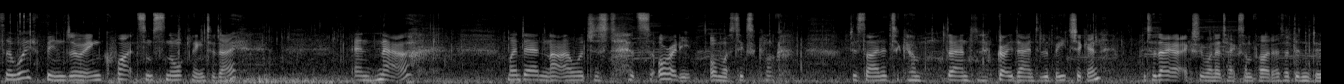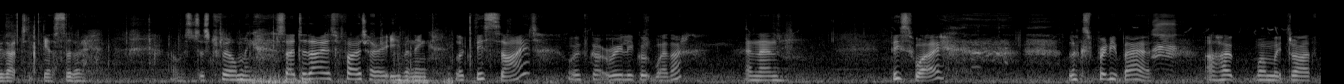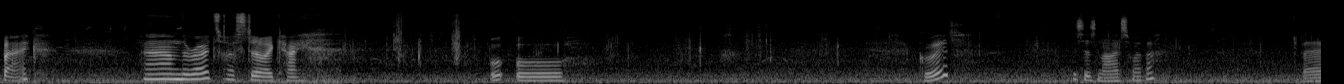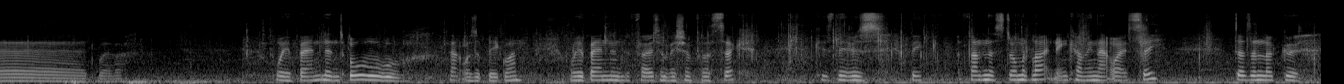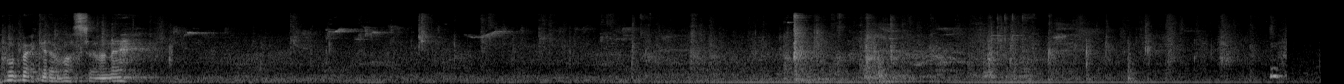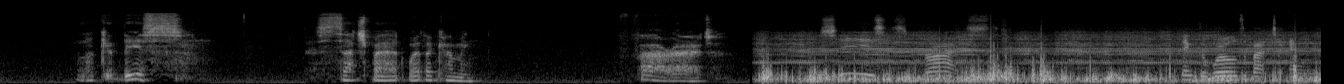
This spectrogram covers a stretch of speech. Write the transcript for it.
So we've been doing quite some snorkeling today and now my dad and I were just, it's already almost six o'clock, decided to come down, to, go down to the beach again. And today I actually want to take some photos, I didn't do that yesterday. I was just filming. So today is photo evening. Look this side, we've got really good weather and then this way looks pretty bad. I hope when we drive back um, the roads are still okay. Uh oh. Good. This is nice weather. Bad weather. We abandoned, oh, that was a big one. We abandoned the photo mission for a sec because there's a big thunderstorm and lightning coming that way, see? Doesn't look good. We're back at our hostel now. Look at this. There's such bad weather coming. Far out. Jesus Christ. I think the world's about to end.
